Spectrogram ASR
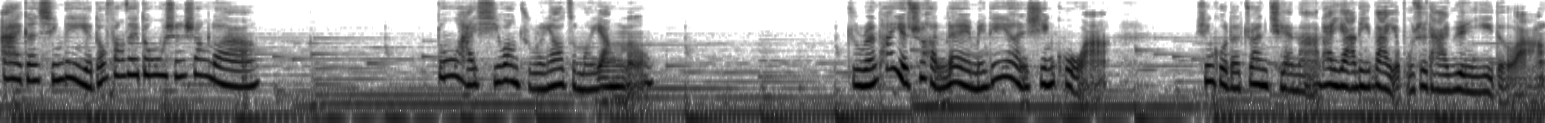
爱跟心力也都放在动物身上了啊。动物还希望主人要怎么样呢？主人他也是很累，每天也很辛苦啊，辛苦的赚钱啊，他压力大也不是他愿意的啊。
